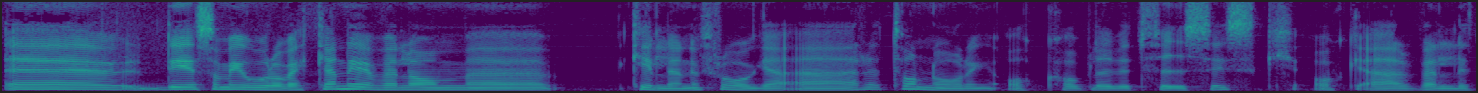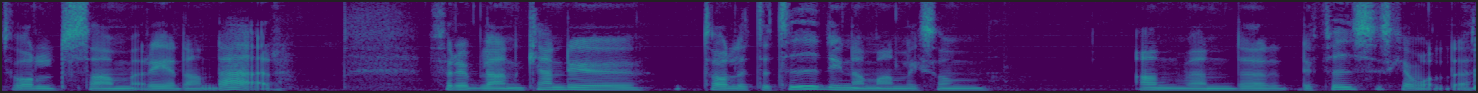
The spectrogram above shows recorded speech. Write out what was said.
eh, det som är oroväckande är väl om eh, killen i fråga är tonåring och har blivit fysisk och är väldigt våldsam redan där. För ibland kan det ju ta lite tid innan man liksom använder det fysiska våldet.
